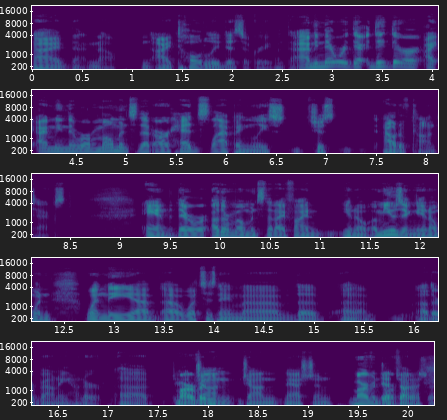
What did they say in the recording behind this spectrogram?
I no. I totally disagree with that. I mean, there were there there, there are I, I mean there were moments that are head slappingly just out of context, and there were other moments that I find you know amusing. You know when when the uh, uh, what's his name uh, the uh, other bounty hunter uh, Marvin? John John Ashton Marvin Yeah, John Ashton.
